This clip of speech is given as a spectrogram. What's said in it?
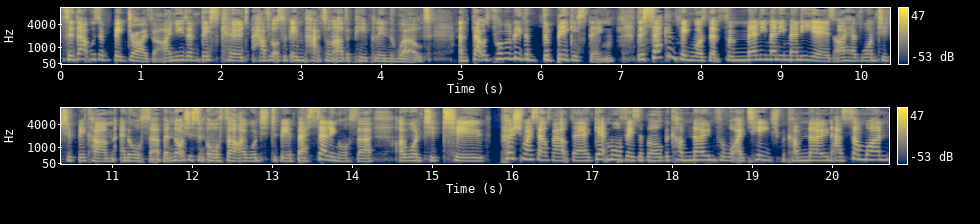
So, that was a big driver. I knew that this could have lots of impact on other people in the world. And that was probably the, the biggest thing. The second thing was that for many, many, many years, I have wanted to become an author, but not just an author. I wanted to be a best selling author. I wanted to push myself out there, get more visible, become known for what I teach, become known as someone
